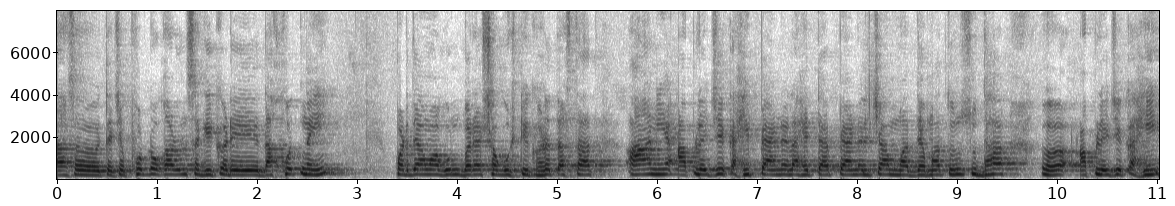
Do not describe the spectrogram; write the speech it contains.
असं त्याचे फोटो काढून सगळीकडे दाखवत नाही. पडद्यामागून बऱ्याचशा गोष्टी घडत असतात. आणि आपले जे काही पॅनल आहेत त्या पॅनलच्या माध्यमातून सुद्धा आपले जे काही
